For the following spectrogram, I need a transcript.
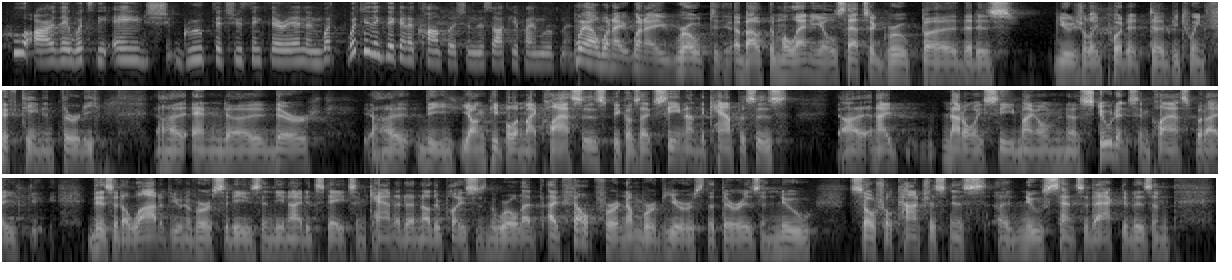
who are they? What's the age group that you think they're in? And what, what do you think they can accomplish in this Occupy movement? Well, when I, when I wrote about the millennials, that's a group uh, that is usually put at uh, between 15 and 30. Uh, and uh, they're uh, the young people in my classes because I've seen on the campuses, uh, and I not only see my own uh, students in class, but I visit a lot of universities in the United States and Canada and other places in the world. I've, I've felt for a number of years that there is a new social consciousness, a new sense of activism,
